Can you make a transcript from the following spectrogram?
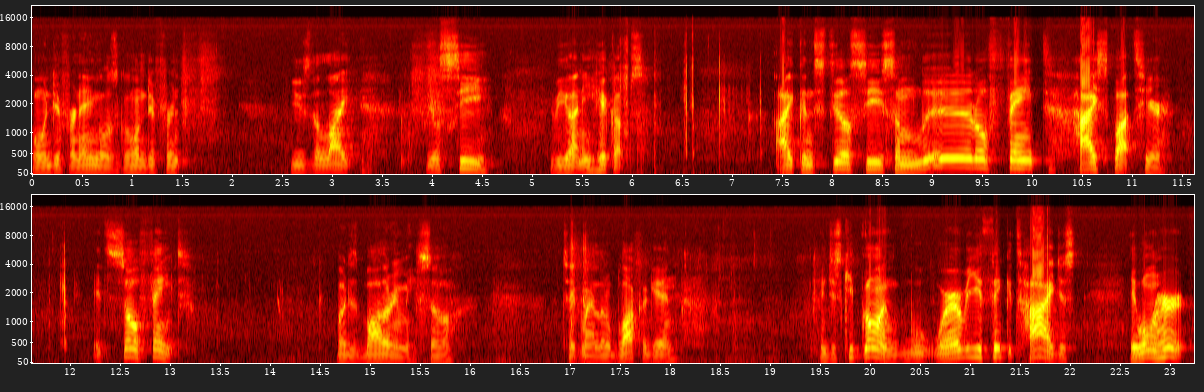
going different angles, going different... Use the light. You'll see if you got any hiccups. I can still see some little faint high spots here. It's so faint, but it's bothering me. So take my little block again and just keep going. Wherever you think it's high, just it won't hurt.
